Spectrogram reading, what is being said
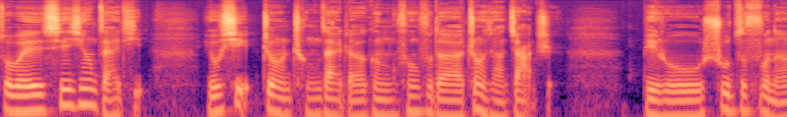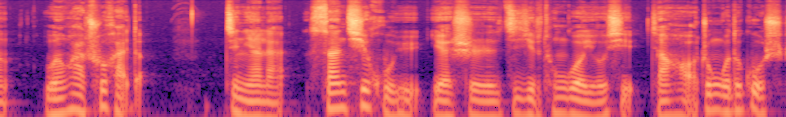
作为新兴载体，游戏正承载着更丰富的正向价值，比如数字赋能、文化出海等。近年来，三七互娱也是积极的通过游戏讲好中国的故事，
